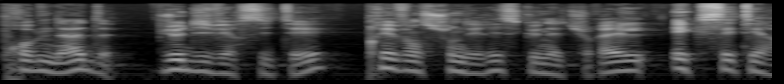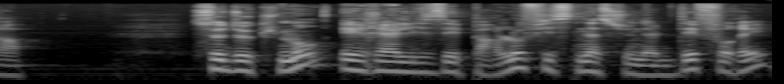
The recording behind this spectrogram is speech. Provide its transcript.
promenade, biodiversité, prévention des risques naturels, etc. Ce document est réalisé par l'Office national des forêts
